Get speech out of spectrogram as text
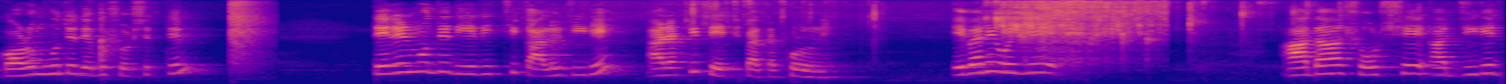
গরম হতে দেবো সর্ষের তেল। তেলের মধ্যে দিয়ে দিচ্ছি কালো জিরে আর একটি তেজপাতা ফোড়নে। এবারে ওই যে আদা, সর্ষে আর জিরের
